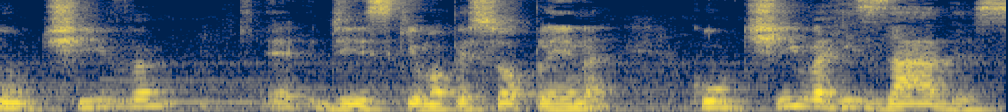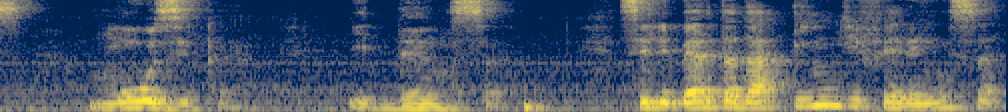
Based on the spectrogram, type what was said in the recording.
cultiva, é, diz que uma pessoa plena cultiva risadas, música e dança, se liberta da indiferença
